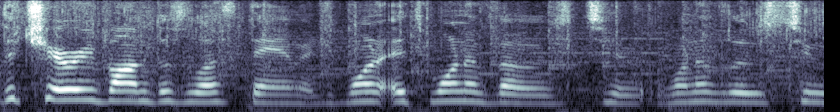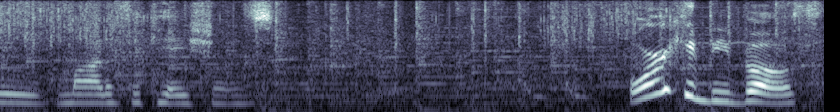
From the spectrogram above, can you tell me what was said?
the cherry bomb does less damage. One it's one of those two one of those two modifications. Or it could be both.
